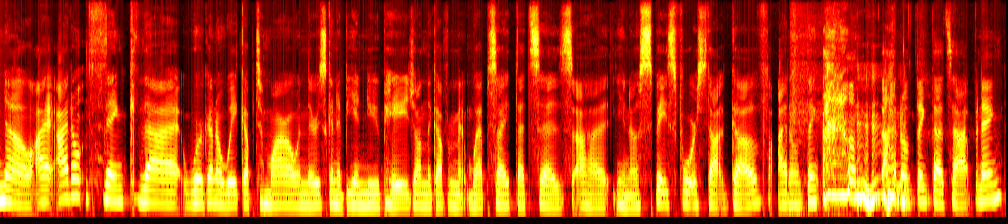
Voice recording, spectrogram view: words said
no, I, I don't think that we're going to wake up tomorrow and there's going to be a new page on the government website that says, uh, you know, spaceforce.gov. I don't think I don't I don't think that's happening.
